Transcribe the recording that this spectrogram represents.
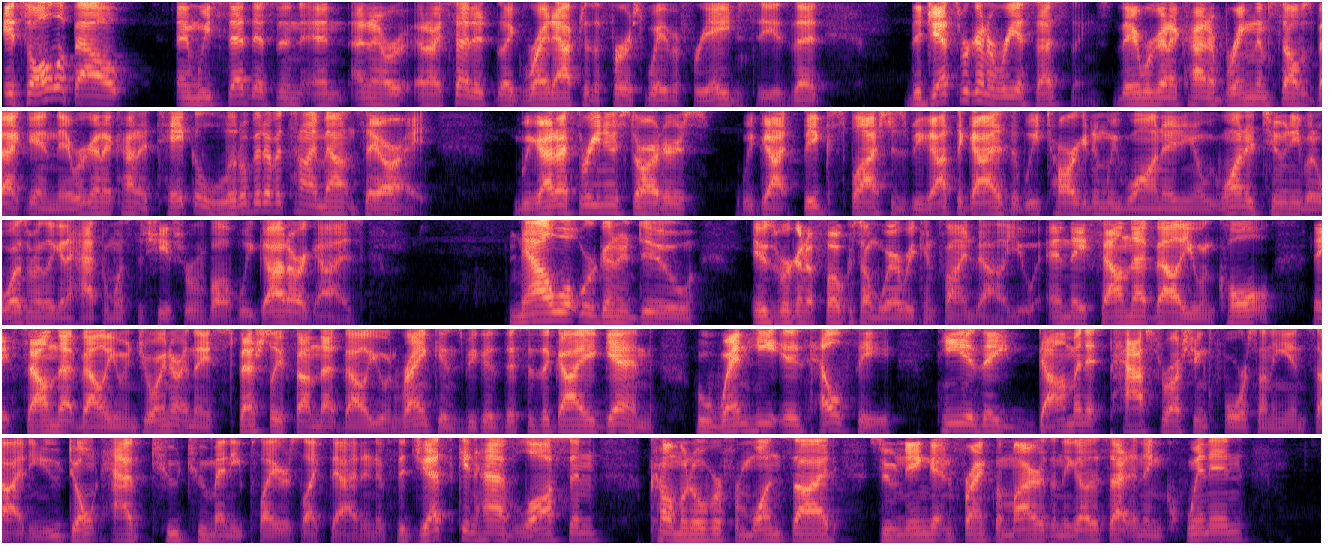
it's all about, and we said this, and and and, our, and I said it like right after the first wave of free agency, is that the Jets were going to reassess things. They were going to kind of bring themselves back in. They were going to kind of take a little bit of a timeout and say, all right, we got our three new starters. We got big splashes. We got the guys that we targeted and we wanted. You know, we wanted Thuney, but it wasn't really going to happen once the Chiefs were involved. We got our guys. Now, what we're going to do is we're going to focus on where we can find value. And they found that value in Cole. They found that value in Joyner, and they especially found that value in Rankins because this is a guy, again, who, when he is healthy, he is a dominant pass rushing force on the inside, and you don't have too, too many players like that. And if the Jets can have Lawson coming over from one side, Zuniga and Franklin Myers on the other side, and then Quinnen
